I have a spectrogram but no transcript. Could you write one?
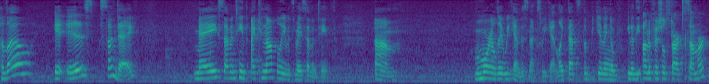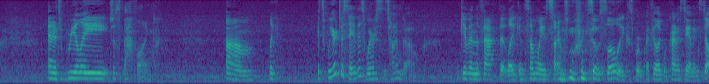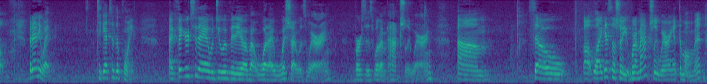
Hello, it is Sunday, May 17th. I cannot believe it's May 17th. Um, Memorial Day weekend is next weekend. Like that's the beginning of, you know, the unofficial start to summer. And it's really just baffling. Um, like, it's weird to say this, where does the time go? Given the fact that like in some ways time's moving so slowly because I feel like we're kind of standing still. But anyway, to get to the point, I figured today I would do a video about what I wish I was wearing versus what I'm actually wearing. Um, so, uh, well, I guess I'll show you what I'm actually wearing at the moment,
